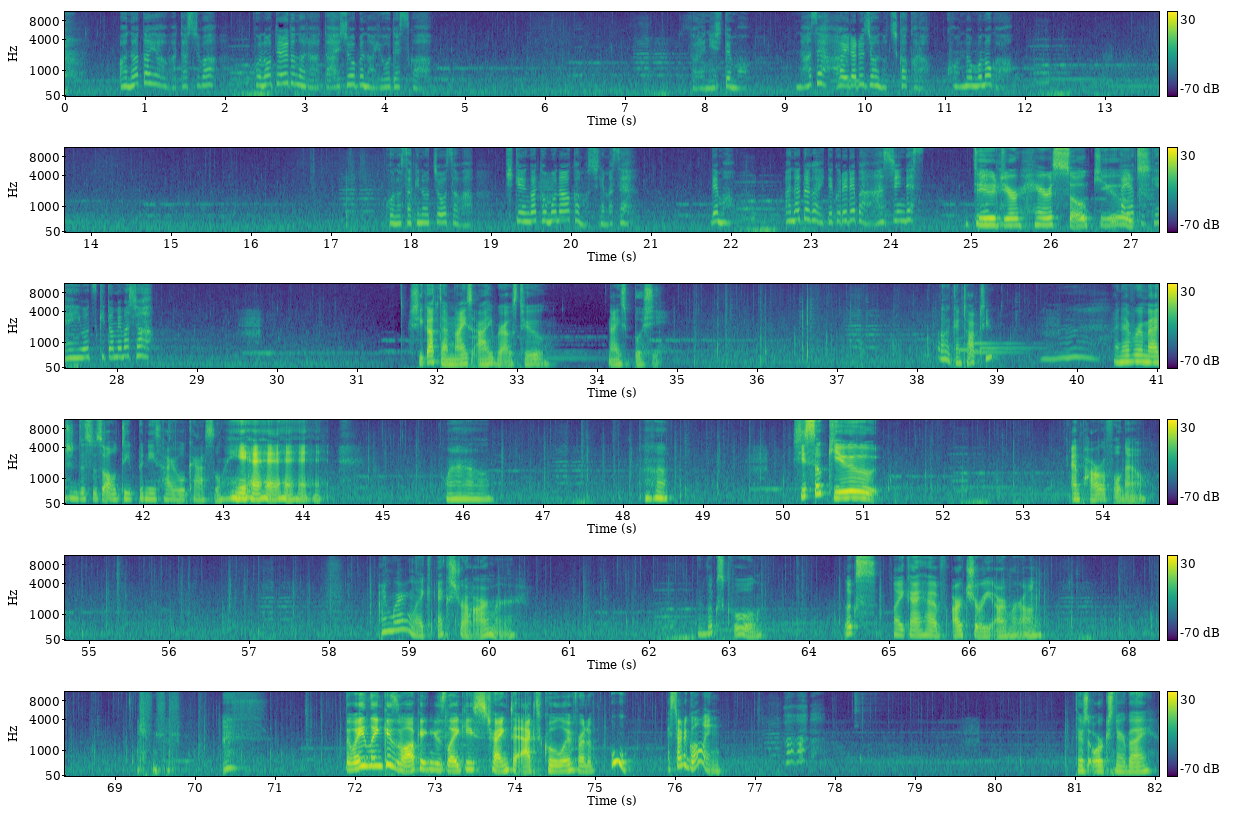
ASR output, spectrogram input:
あなたや私はこの程度なら大丈夫なようですが。それにしてもなぜハイラル城の地下からこんなものが？この先の調査は危険が伴うかもしれません。でも Dude, your hair is so cute. She got them nice eyebrows too. Nice bushy. Oh, I can talk to you? Mm. I never imagined this was all deep beneath Hyrule Castle. yeah. Wow. She's so cute. And powerful now. I'm wearing like extra armor. It looks cool. Looks like I have archery armor on. the way Link is walking is like he's trying to act cool in front of. Ooh, I started glowing. There's orcs nearby.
